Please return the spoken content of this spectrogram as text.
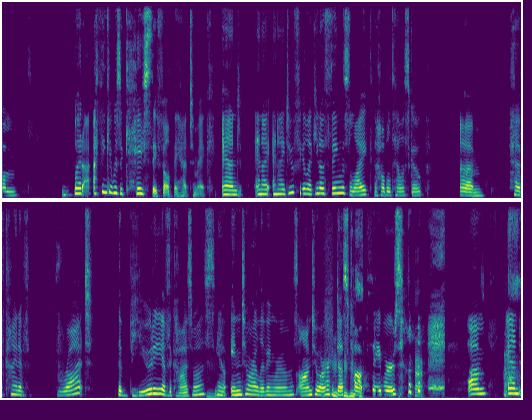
mm-hmm. um, but i think it was a case they felt they had to make and and i and i do feel like you know things like the hubble telescope um, have kind of brought the beauty of the cosmos mm. you know into our living rooms onto our desktop savers. Um, and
